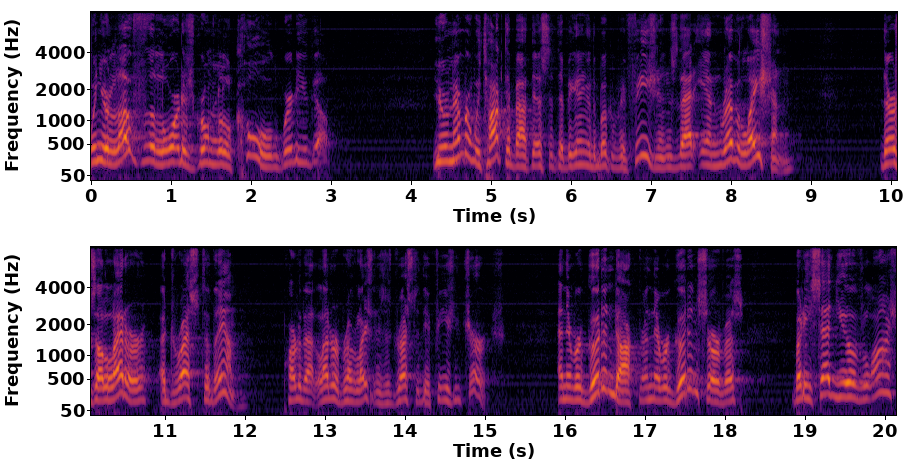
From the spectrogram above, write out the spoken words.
When your love for the Lord has grown a little cold, where do you go? You remember we talked about this at the beginning of the book of Ephesians that in Revelation, there's a letter addressed to them part of that letter of Revelation is addressed to the Ephesian church. And they were good in doctrine, they were good in service, but he said, You have lost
